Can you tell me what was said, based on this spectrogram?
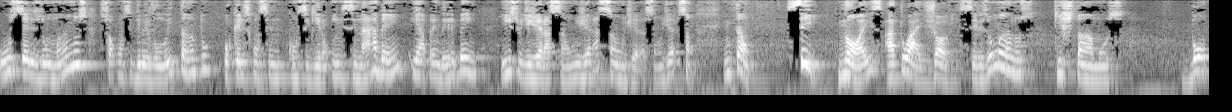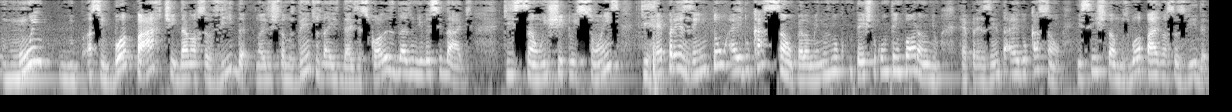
Os seres humanos só conseguiram evoluir tanto porque eles cons conseguiram ensinar bem e aprender bem. Isso de geração em geração, geração em geração. Então, se nós, atuais jovens seres humanos, que estamos Bo muito, assim, boa parte da nossa vida, nós estamos dentro das, das, escolas e das universidades, que são instituições que representam a educação, pelo menos no contexto contemporâneo, representa a educação. E se estamos boa parte das nossas vidas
